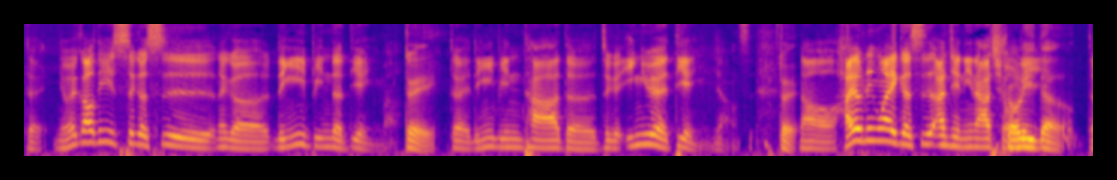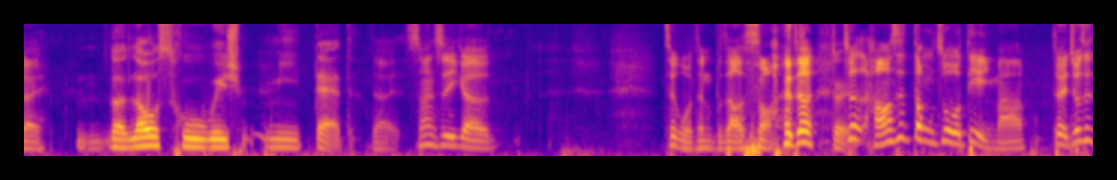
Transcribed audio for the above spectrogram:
对，纽约高地这个是那个林一斌的电影嘛？对对，林一斌他的这个音乐电影这样子。对，然后还有另外一个是安吉丽娜裘莉的，对，The Those Who Wish Me Dead，对，算是一个。这个我真的不知道是什么，这这好像是动作电影吗？对，就是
